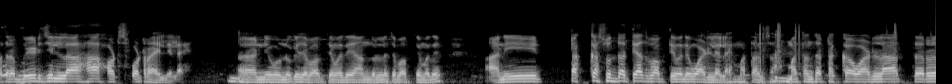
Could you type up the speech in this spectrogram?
मात्र बीड जिल्हा हा हॉटस्पॉट राहिलेला आहे. निवडणुकीच्या बाबतीमध्ये आंदोलनाच्या बाबतीमध्ये. आणि टक्का सुद्धा त्याच बाबतीमध्ये वाढलेला आहे मतांचा. मतांचा टक्का वाढला तर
